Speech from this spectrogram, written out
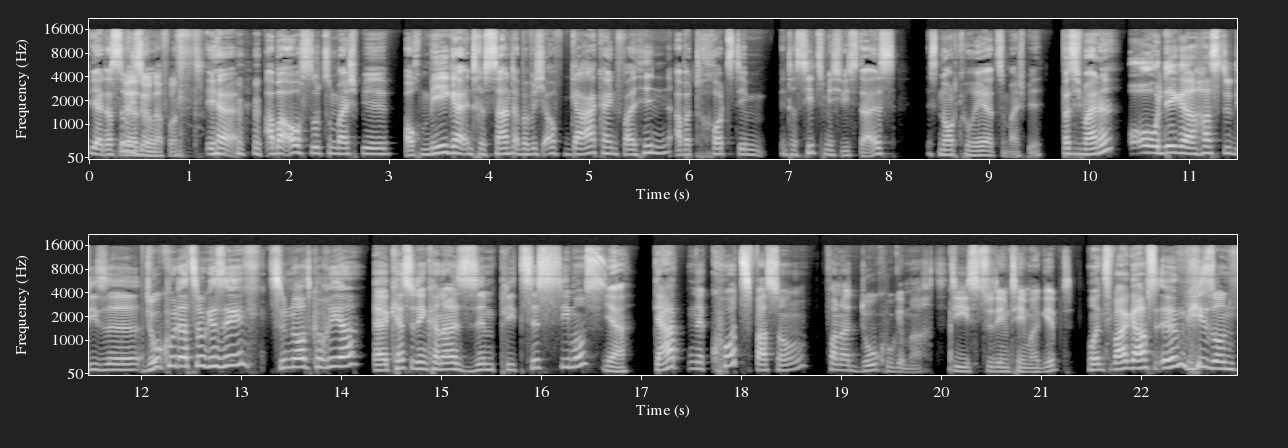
Ja, das sowieso. davon. Ja, aber auch so zum Beispiel, auch mega interessant, aber will ich auf gar keinen Fall hin, aber trotzdem interessiert es mich, wie es da ist, ist Nordkorea zum Beispiel. Was ich meine? Oh, Digga, hast du diese Doku dazu gesehen? Zu Nordkorea? Äh, kennst du den Kanal Simplicissimus? Ja. Der hat eine Kurzfassung von einer Doku gemacht, die es zu dem Thema gibt. Und zwar gab es irgendwie so einen,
